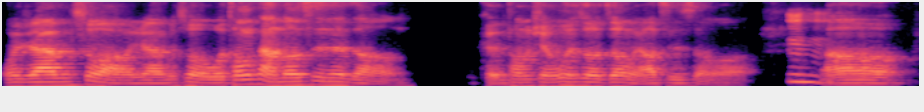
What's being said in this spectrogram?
我觉得还不错啊，我觉得还不错。我通常都是那种，可能同学问说中午要吃什么，嗯，然后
